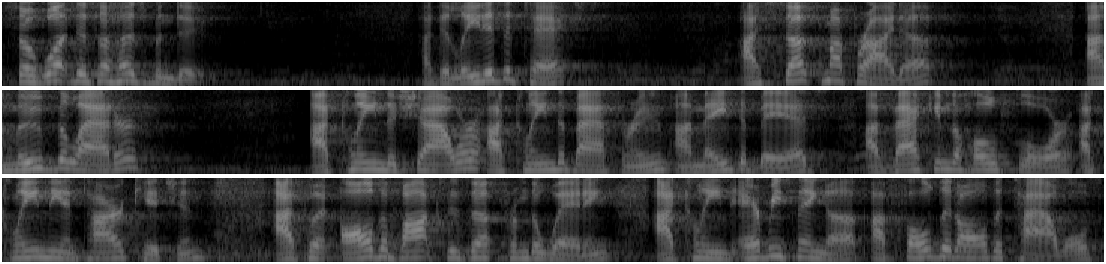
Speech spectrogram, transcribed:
so, what does a husband do? I deleted the text. I sucked my pride up. I moved the ladder. I cleaned the shower. I cleaned the bathroom. I made the beds. I vacuumed the whole floor. I cleaned the entire kitchen. I put all the boxes up from the wedding. I cleaned everything up. I folded all the towels.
